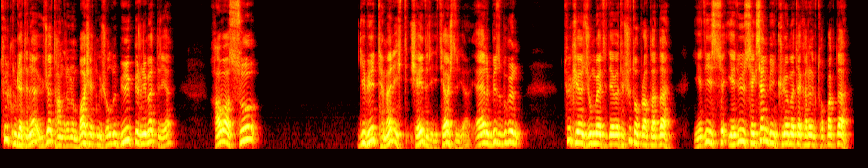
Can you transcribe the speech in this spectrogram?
Türk milletine Yüce Tanrı'nın bahşetmiş olduğu büyük bir nimettir ya. Hava, su gibi temel şeydir, ihtiyaçtır ya. Eğer biz bugün Türkiye Cumhuriyeti Devleti şu topraklarda 700 780 bin kilometre karelik toprakta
